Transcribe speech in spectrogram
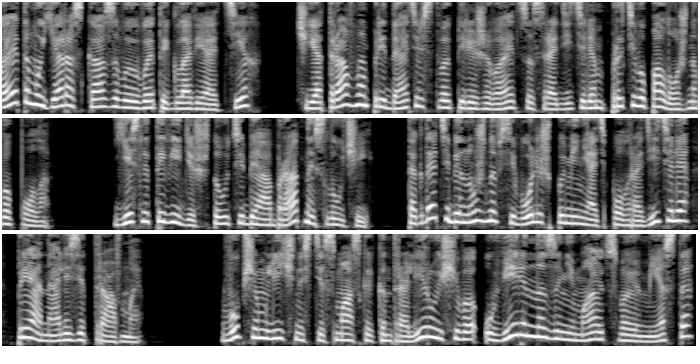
Поэтому я рассказываю в этой главе о тех, чья травма предательства переживается с родителем противоположного пола. Если ты видишь, что у тебя обратный случай, тогда тебе нужно всего лишь поменять пол родителя при анализе травмы. В общем, личности с маской контролирующего уверенно занимают свое место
